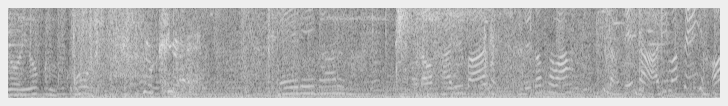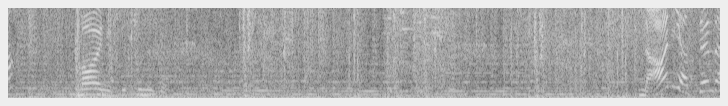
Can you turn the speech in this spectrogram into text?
ぞよく行使クソく命令があればこのハルバードの鋭さは伊達じゃありませんよ前に進むぞ何やってんだ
